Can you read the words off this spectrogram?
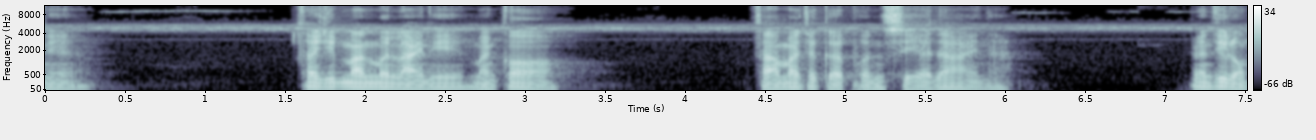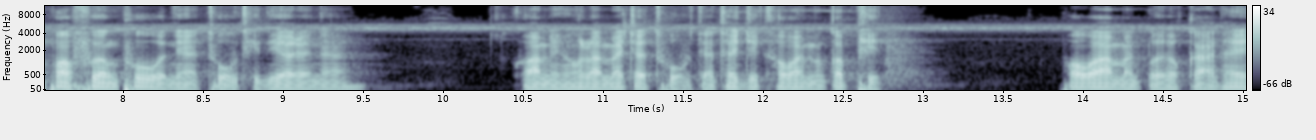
เนี่ยถ้ายึดมั่นเมื่อไหร่นี่มันก็สามารถจะเกิดผลเสียได้นะเเรื่องที่หลวงพ่อเฟื่องพูดเนี่ยถูกทีเดียวเลยนะ ความเห็นของเราแม้จะถูก แต่ถ้ายึดเข้าไว้มันก็ผิด เพราะว่ามันเปิดโอกาสให้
